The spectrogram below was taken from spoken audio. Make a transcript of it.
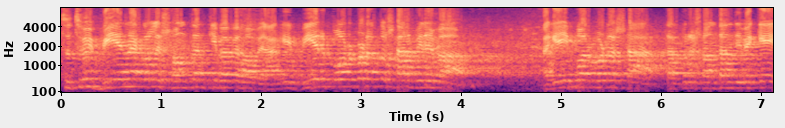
তো তুমি বিয়ে না করলে সন্তান কিভাবে হবে আগে বিয়ের পর্বটা তো সারবে রে বাপ আগে এই পর্বটা সার তারপরে সন্তান দিবে কে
